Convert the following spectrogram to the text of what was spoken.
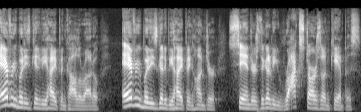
Everybody's going to be hyping Colorado. Everybody's going to be hyping Hunter Sanders. They're going to be rock stars on campus.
